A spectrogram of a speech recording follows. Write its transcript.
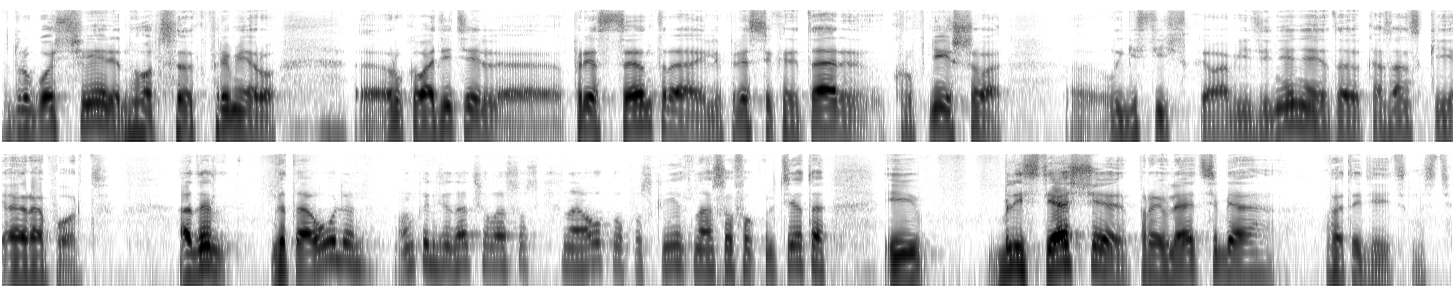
в другой сфере. Ну вот, к примеру, э, руководитель э, пресс-центра или пресс-секретарь крупнейшего логистического объединения, это Казанский аэропорт. Адель Гатаулин, он кандидат философских наук, выпускник нашего факультета и блестяще проявляет себя в этой деятельности.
